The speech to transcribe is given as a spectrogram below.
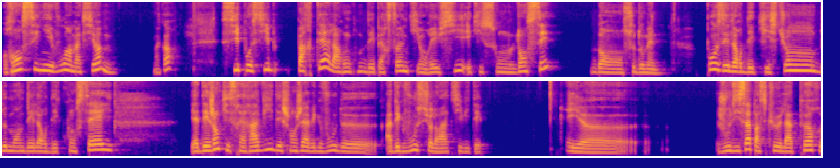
Renseignez-vous un maximum. D'accord? Si possible, partez à la rencontre des personnes qui ont réussi et qui sont lancées dans ce domaine. Posez-leur des questions, demandez-leur des conseils. Il y a des gens qui seraient ravis d'échanger avec vous, avec vous sur leur activité. Et euh, je vous dis ça parce que la peur,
